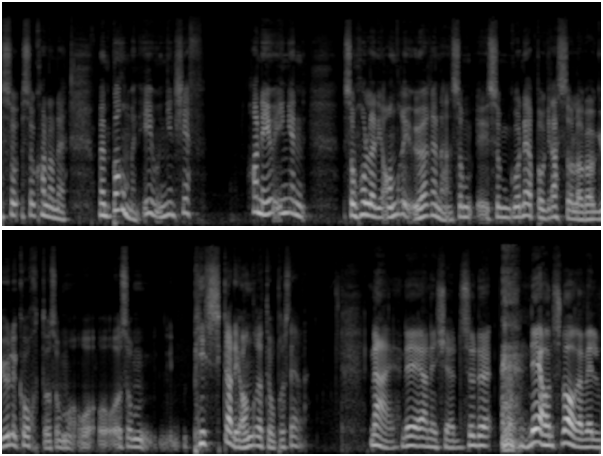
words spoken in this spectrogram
så, så kan han det. Men Barmen er jo ingen sjef. Han er jo ingen som holder de andre i ørene, som, som går ned på gresset og lager gule kort, og som, og, og, og som pisker de andre til å prestere. Nei, det er han ikke. Så det, det ansvaret vil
